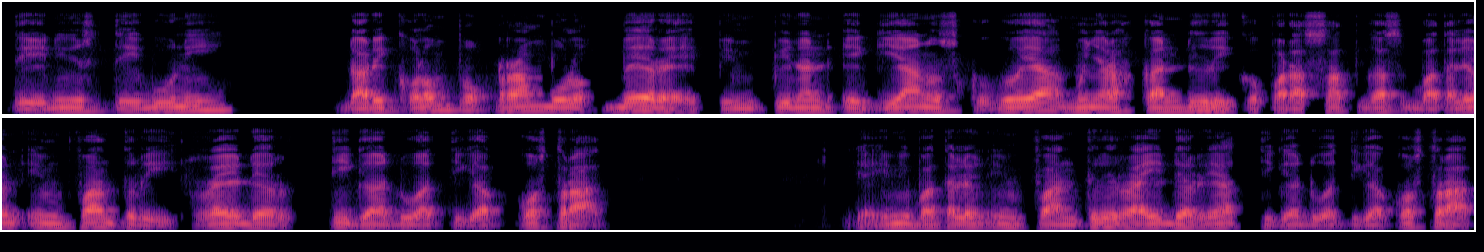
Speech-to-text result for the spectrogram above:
Tenius Tebuni, dari kelompok Rambolok Bere, pimpinan Egyanus Kogoya menyerahkan diri kepada Satgas Batalion Infanteri Raider 323 Kostrat. Ya, ini Batalion Infanteri Raider ya, 323 Kostrat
